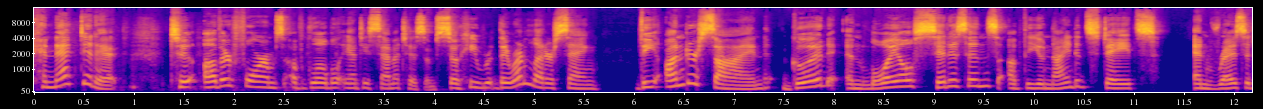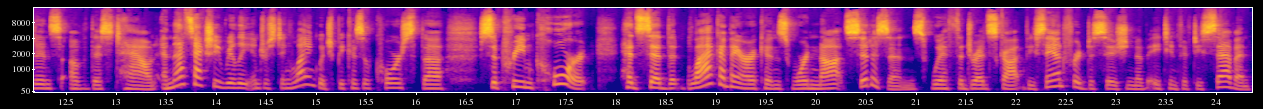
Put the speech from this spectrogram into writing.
connected it to other forms of global anti Semitism. So, he, they wrote a letter saying, the undersigned, good and loyal citizens of the United States and residents of this town. And that's actually really interesting language because, of course, the Supreme Court had said that Black Americans were not citizens with the Dred Scott v. Sanford decision of 1857.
